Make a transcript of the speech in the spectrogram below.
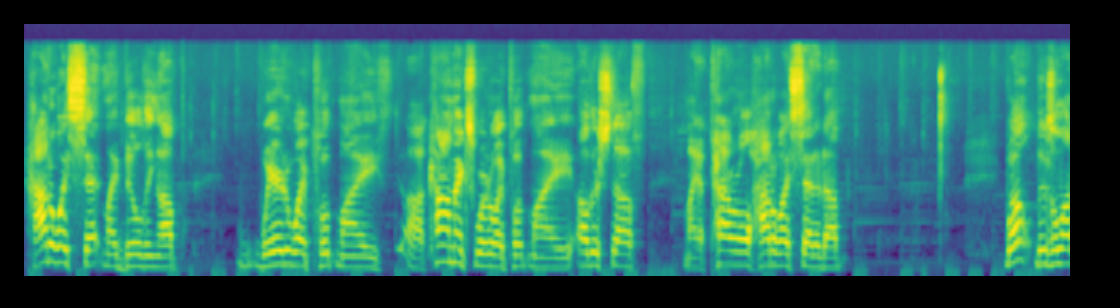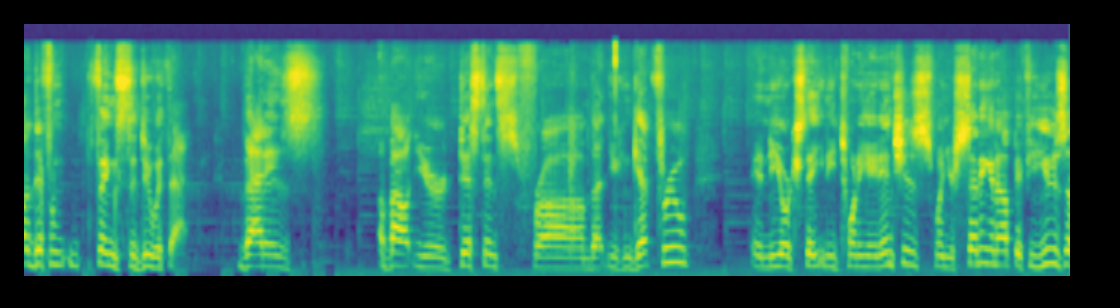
How do I set my building up? Where do I put my uh, comics? Where do I put my other stuff? My apparel? How do I set it up? Well, there's a lot of different things to do with that. That is about your distance from that you can get through in New York State, you need 28 inches. When you're setting it up, if you use a,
